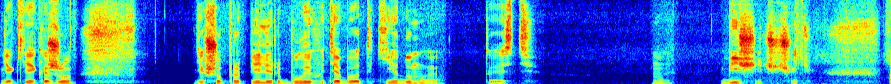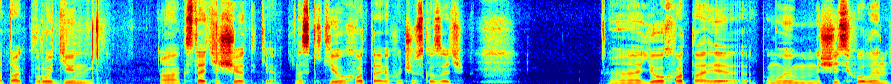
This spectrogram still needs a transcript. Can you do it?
як я і кажу, якщо пропелери були хоча б отакі, я думаю, то есть, ну, більше чуть-чуть. А так, вроді. А, кстати, ще таке. Наскільки його хватає, хочу сказати. Е, Його хватає, по-моєму, на 6 хвилин.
